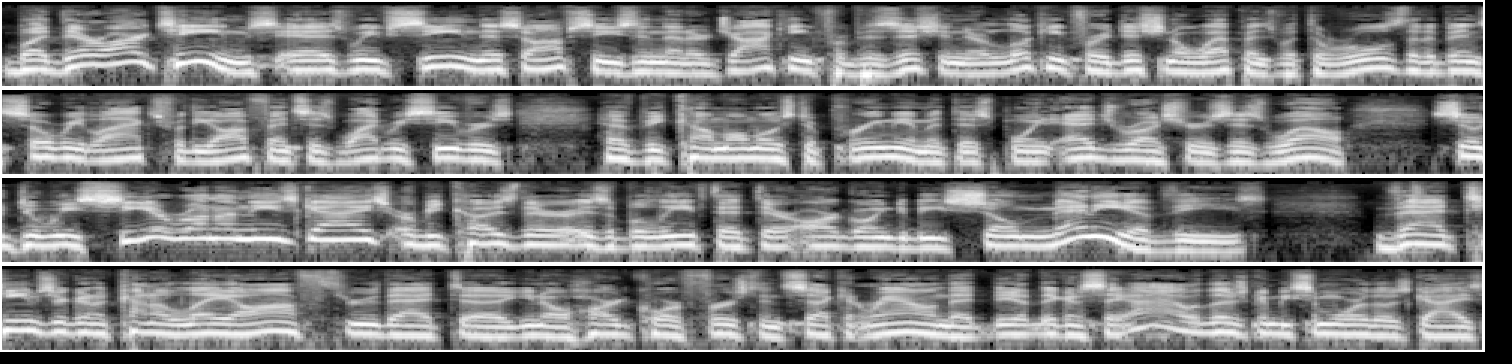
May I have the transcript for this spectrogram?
But there are teams, as we've seen this offseason, that are jockeying for position. They're looking for additional weapons with the rules that have been so relaxed for the offenses. Wide receivers have become almost a premium at this point, edge rushers as well. So, do we see a run on these guys, or because there is a belief that there are going to be so many of these? that teams are going to kind of lay off through that uh, you know hardcore first and second round that they're, going to say ah well there's going to be some more of those guys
